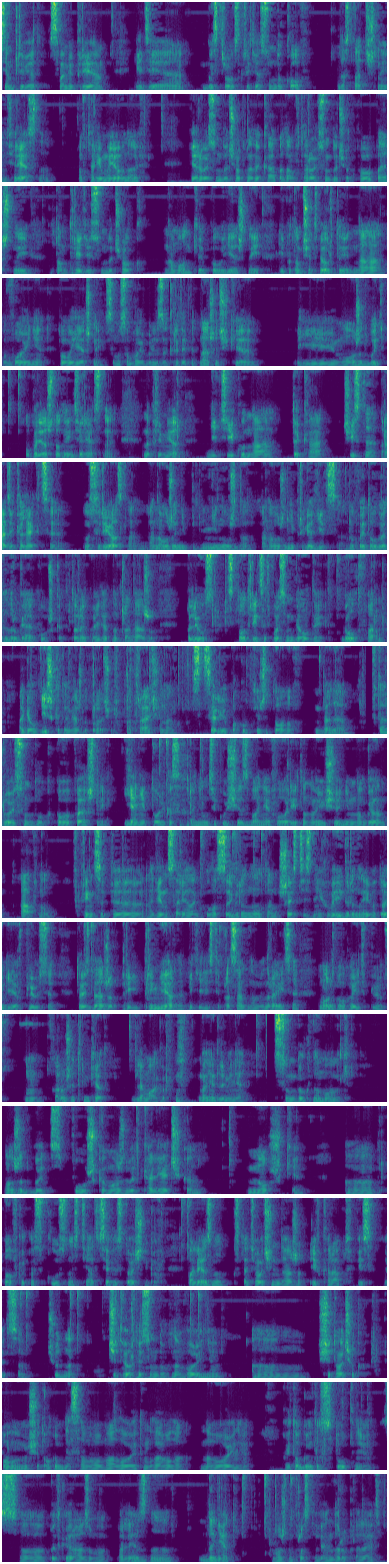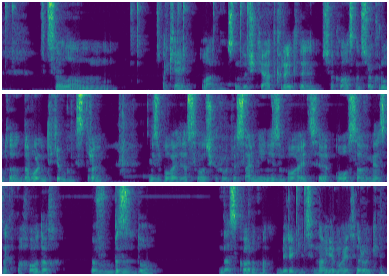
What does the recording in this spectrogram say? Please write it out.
Всем привет, с вами Прия. Идея быстрого вскрытия сундуков достаточно интересна. Повторим ее вновь. Первый сундучок на ДК, потом второй сундучок ПВПшный, потом третий сундучок на Монке ПВЕшный, и потом четвертый на Воине ПВЕшный. Само собой были закрыты пятнашечки, и, может быть, упадет что-то интересное. Например, гитику на ТК, чисто ради коллекции. Ну, серьезно, оно уже не, не нужно, оно уже не пригодится. Ну, по итогу это другая пушка, которая пойдет на продажу. Плюс 138 голды, голд фарм. А голдишка-то, между прочим, потрачена с целью покупки жетонов. Да-да. Второй сундук, ПВПшный. Я не только сохранил текущее звание фаворита, но еще и немного апнул. В принципе, 11 аренок было сыграно, там 6 из них выиграно, и в итоге я в плюсе. То есть даже при примерно 50% винрейте можно уходить в плюс. М, хороший тринкет для магов, но не для меня. Сундук на монке. Может быть пушка, может быть колечко, ножки. А, прибавка к искусности от всех источников. Полезно, кстати, очень даже. И в карапт вписывается. Чудно. Четвертый сундук на воине. Эм, щиточек. По-моему, щиток у меня самого малого этом левела на воине. По итогу это ступни с пыткой разума. Полезно? Да нет. Можно просто вендору продать. В целом, окей, ладно, сундучки открыты, все классно, все круто, довольно-таки быстро. Не забывайте о ссылочках в описании, не забывайте о совместных походах в Бзду. До скорого, берегите ноги, мойте руки.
